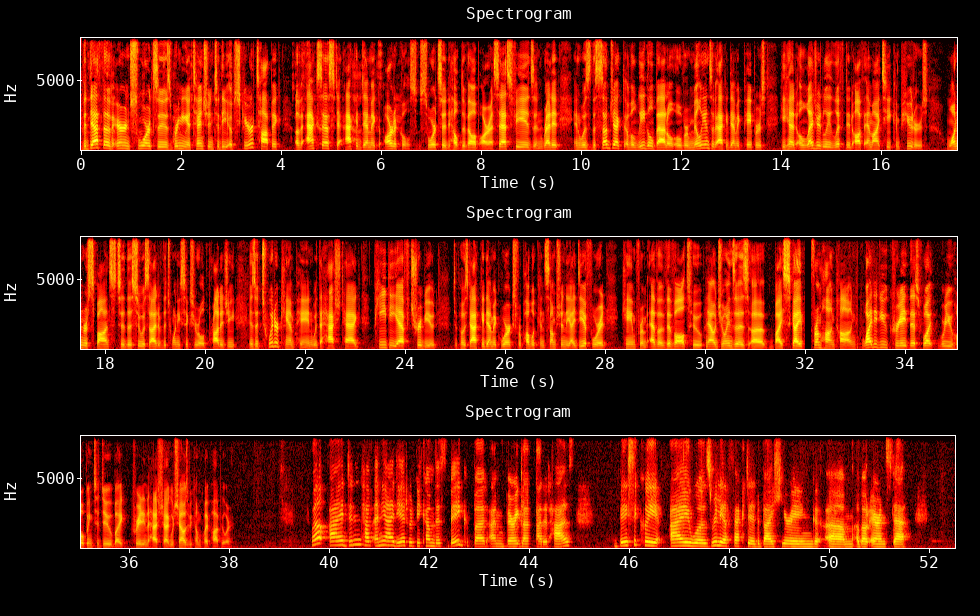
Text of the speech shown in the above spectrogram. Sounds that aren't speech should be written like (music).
The death of Aaron Swartz is bringing attention to the obscure topic of access to academic articles. Swartz had helped develop RSS feeds and Reddit and was the subject of a legal battle over millions of academic papers he had allegedly lifted off MIT computers. One response to the suicide of the 26 year old prodigy is a Twitter campaign with the hashtag PDF Tribute to post academic works for public consumption. The idea for it came from Eva Vivalt, who now joins us uh, by Skype from Hong Kong. Why did you create this? What were you hoping to do by creating the hashtag, which now has become quite popular? Well, I didn't have any idea it would become this big, but I'm very glad it has. Basically, I was really affected by hearing um, about Aaron's death.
